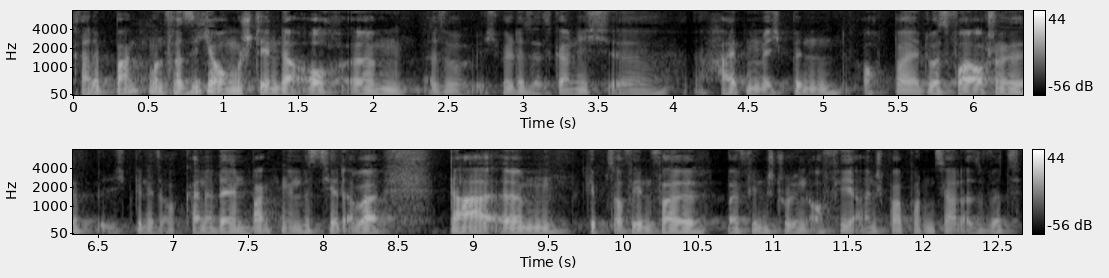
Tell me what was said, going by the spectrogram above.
Gerade Banken und Versicherungen stehen da auch, ähm, also ich will das jetzt gar nicht äh, hypen, ich bin auch bei, du hast vorher auch schon gesagt, ich bin jetzt auch keiner, der in Banken investiert, aber da ähm, gibt es auf jeden Fall bei vielen Studien auch viel Einsparpotenzial. Also wird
